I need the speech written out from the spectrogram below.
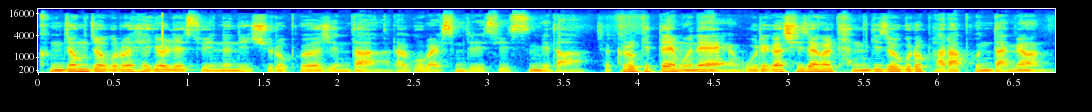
긍정적으로 해결될 수 있는 이슈로 보여진다라고 말씀드릴 수 있습니다. 자, 그렇기 때문에 우리가 시장을 단기적으로 바라본다면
